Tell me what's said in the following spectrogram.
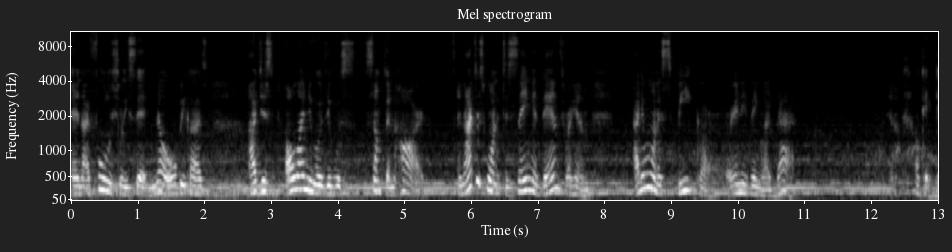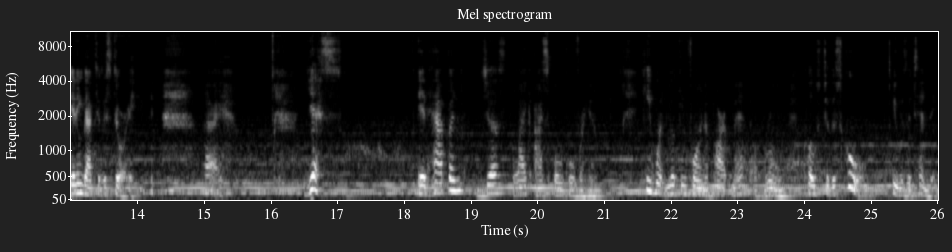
And I foolishly said no because I just, all I knew was it was something hard. And I just wanted to sing and dance for him. I didn't want to speak or, or anything like that. Yeah. Okay, getting back to the story. All right. Yes, it happened just like I spoke over him. He went looking for an apartment or room close to the school he was attending.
